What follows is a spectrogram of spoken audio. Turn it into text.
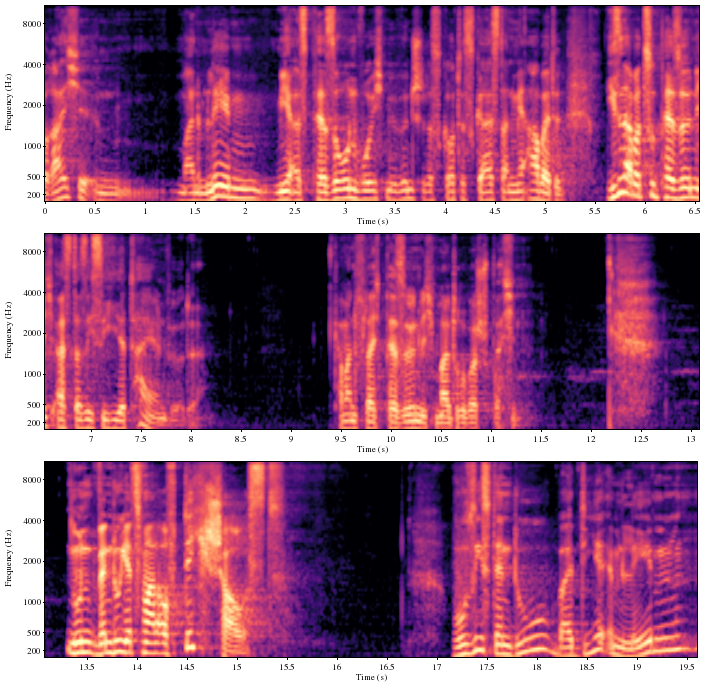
Bereiche in meinem Leben, mir als Person, wo ich mir wünsche, dass Gottes Geist an mir arbeitet. Die sind aber zu persönlich, als dass ich sie hier teilen würde. Kann man vielleicht persönlich mal drüber sprechen. Nun, wenn du jetzt mal auf dich schaust, wo siehst denn du bei dir im Leben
